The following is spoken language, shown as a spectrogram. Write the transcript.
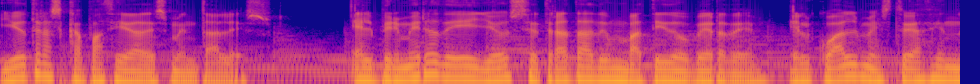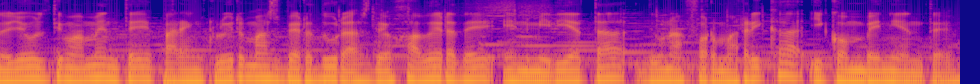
y otras capacidades mentales. El primero de ellos se trata de un batido verde, el cual me estoy haciendo yo últimamente para incluir más verduras de hoja verde en mi dieta de una forma rica y conveniente.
